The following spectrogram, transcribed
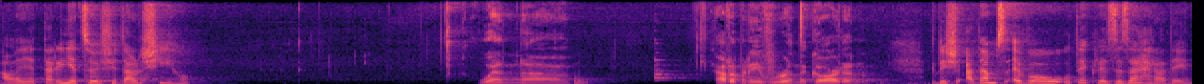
Ale je tady něco ještě dalšího. When uh, Adam and Eve were in the garden, Když Adam s Evou utekli ze zahrady,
